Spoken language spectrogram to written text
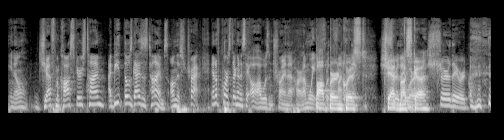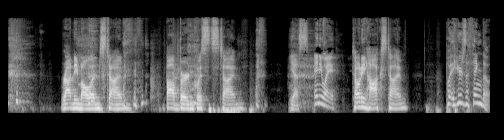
you know, Jeff McCosker's time. I beat those guys' times on this track. And of course, they're going to say, oh, I wasn't trying that hard. I'm waiting Bob for the final Burnquist, thing." Chad sure. Muska. Sure they were. Rodney Mullen's time. Bob Burnquist's time. yes. Anyway, Tony Hawk's time. But here's the thing, though.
